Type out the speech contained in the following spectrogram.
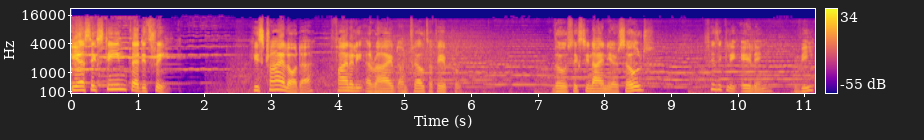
Year 1633. His trial order finally arrived on 12th of April. Though 69 years old, physically ailing, weak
